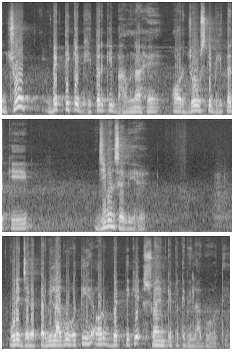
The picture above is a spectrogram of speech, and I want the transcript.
जो व्यक्ति के भीतर की भावना है और जो उसके भीतर की जीवन शैली है। पूरे जगत पर भी लागू होती है और व्यक्ति के स्वयं के प्रति भी लागू होती है।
